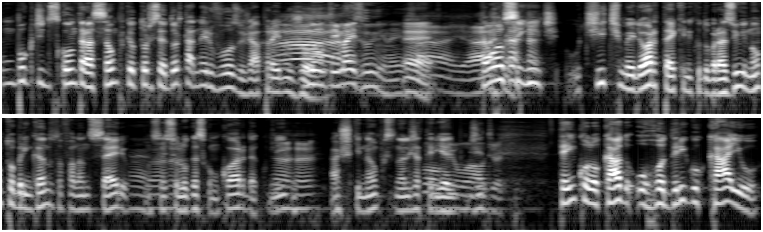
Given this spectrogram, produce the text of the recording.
um pouco de descontração, porque o torcedor tá nervoso já pra ir no jogo. Não tem mais unha, né? É. Ai, ai. Então é o seguinte, o Tite, melhor técnico do Brasil, e não tô brincando, tô falando sério. É. Não sei se o Lucas concorda comigo. Aham. Acho que não, porque senão ele já Vou teria um dito. Tem colocado o Rodrigo Caio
